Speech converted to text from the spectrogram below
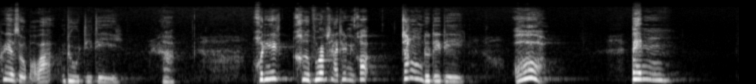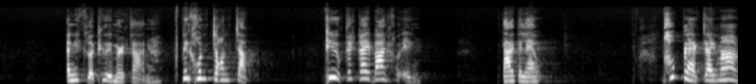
พระเยซูบอกว่าดูดีๆนะคนนี้คือผู้รับใช้ท่านนี้ก็ จ้องดูดีๆ โอ้ เป็น อันนี้เกิดที่อเมริกานะ เป็นคนจรจัด ที่อยู่ใกล้ ๆ บ้านเขาเอง ตายไปแล้ว เขาแปลกใจมาก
